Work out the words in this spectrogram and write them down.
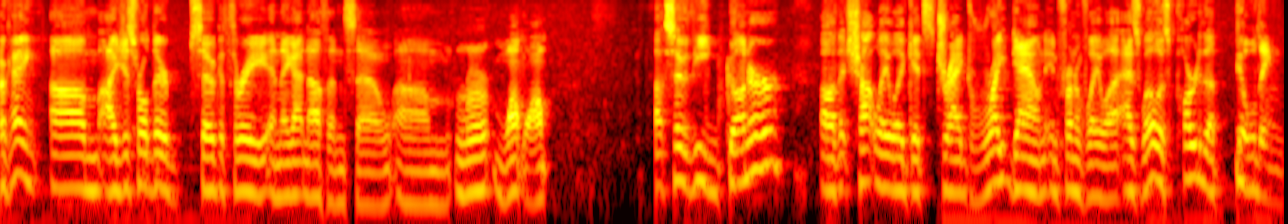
Okay, um, I just rolled their Soka three and they got nothing. So um, womp womp. Uh, so the gunner uh, that shot Layla gets dragged right down in front of Layla, as well as part of the building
